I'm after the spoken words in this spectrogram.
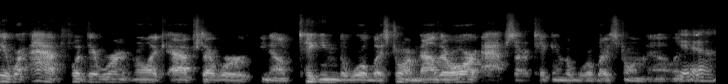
they were apps, but there weren't like apps that were, you know, taking the world by storm. Now there are apps that are taking the world by storm now. Yeah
